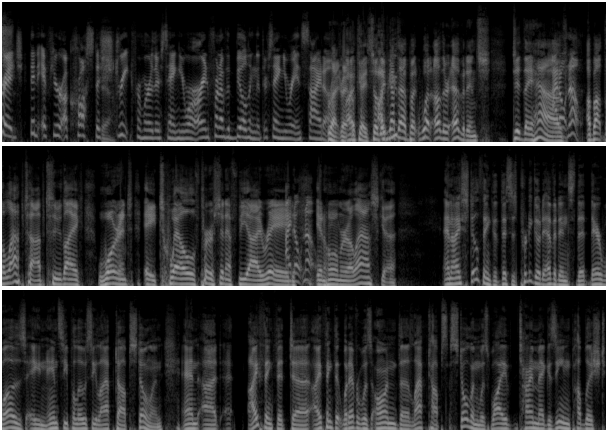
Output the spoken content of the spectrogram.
Anchorage than if you're across the Yeah. street from where they're saying you were or in front of the building that they're saying you were inside of. Right, right. I- okay, so they've got view- that, but what other evidence did they have I don't know. about the laptop to like warrant a 12 person FBI raid I don't know. in Homer, Alaska? And I still think that this is pretty good evidence that there was a Nancy Pelosi laptop stolen. And uh, I think that uh, I think that whatever was on the laptops stolen was why Time Magazine published,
